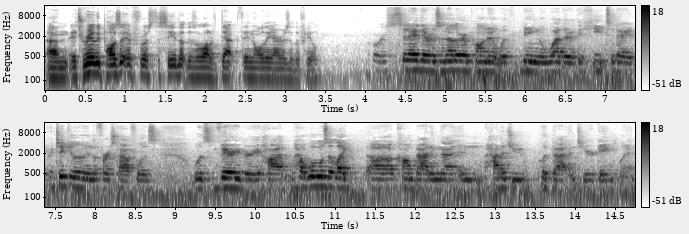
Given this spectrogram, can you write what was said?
um, it's really positive for us to see that there's a lot of depth in all the areas of the field. Of course, today there was another opponent with being the weather. The heat today, particularly in the first half, was was very, very hot. How, what was it like uh, combating that, and how did you put that into your game plan?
